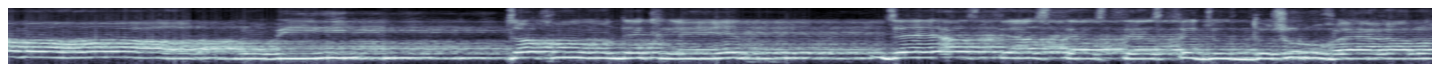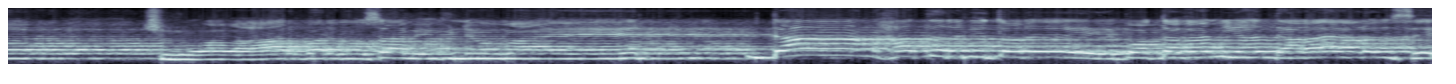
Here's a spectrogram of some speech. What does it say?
আমার নবী যখন দেখলেন যে আস্তে আস্তে আস্তে আস্তে যুদ্ধ শুরু হয়ে গেল, শুরু হওয়ার পরে মুসাব ইবনে উমাইর ডান হাতের ভিতরে পতাকা নিয়ে দাঁড়ায় রয়েছে।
